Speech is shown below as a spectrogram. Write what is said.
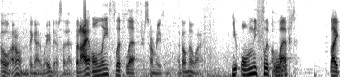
Oh, I don't think I wave dash like that. But I only flip left for some reason. I don't know why. You only flip Oh. left. Like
